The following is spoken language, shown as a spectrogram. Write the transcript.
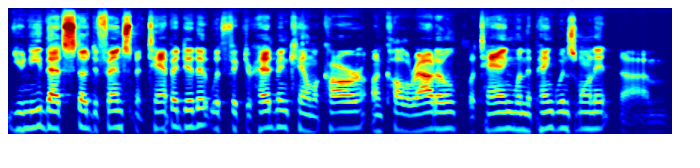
You need that stud defenseman. Tampa did it with Victor Hedman, Cale Makar on Colorado, Letang when the Penguins won it, um,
